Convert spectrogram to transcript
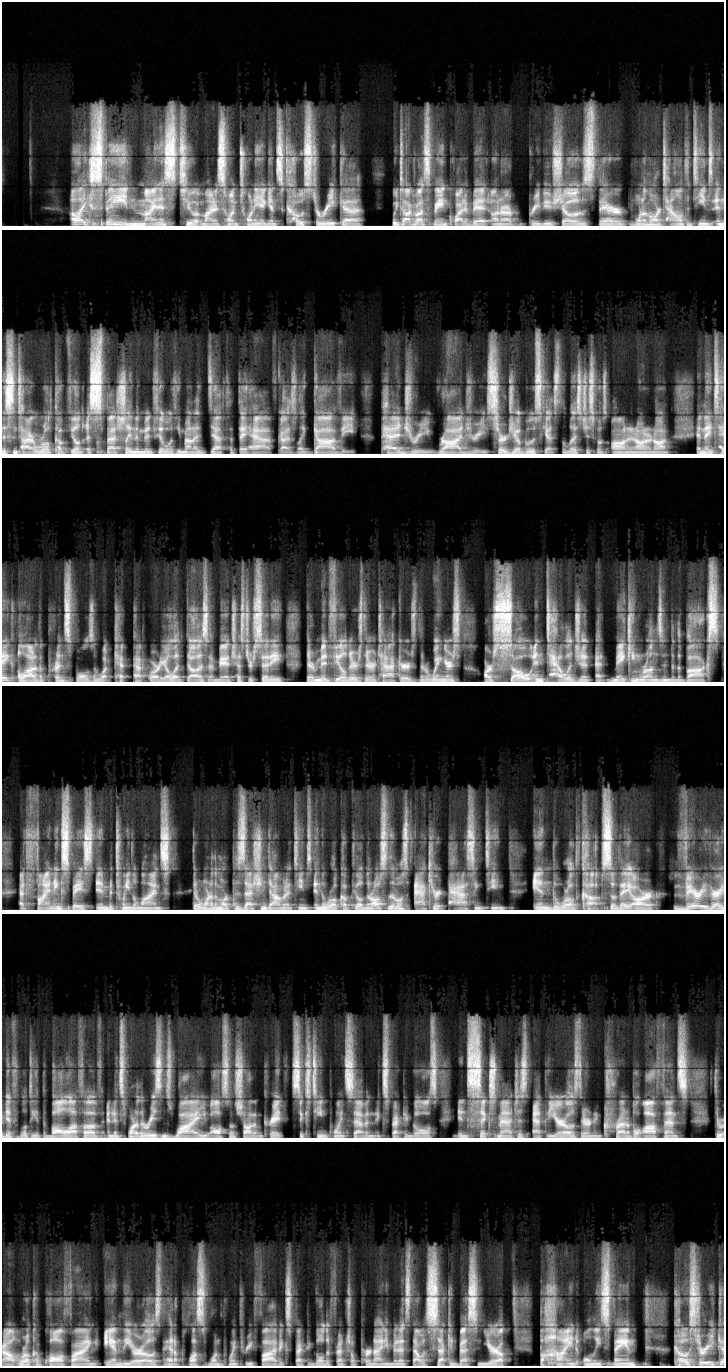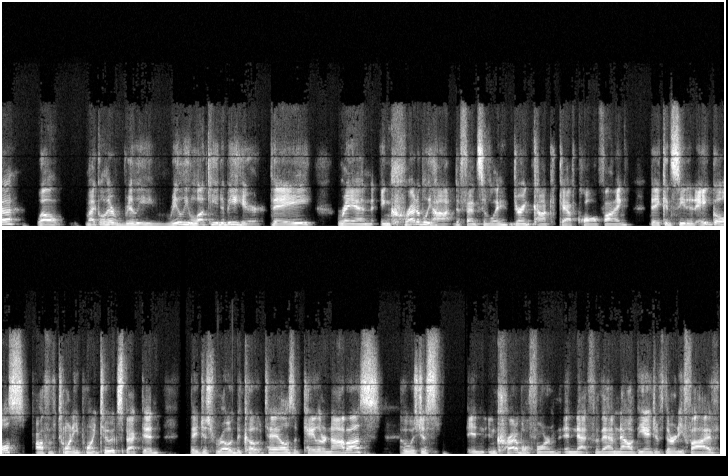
I like Spain minus two at minus 120 against Costa Rica. We talked about Spain quite a bit on our preview shows. They're one of the more talented teams in this entire World Cup field, especially in the midfield with the amount of depth that they have. Guys like Gavi, Pedri, Rodri, Sergio Busquets, the list just goes on and on and on. And they take a lot of the principles of what Pep Guardiola does at Manchester City. Their midfielders, their attackers, their wingers are so intelligent at making runs into the box, at finding space in between the lines they're one of the more possession dominant teams in the World Cup field. And they're also the most accurate passing team in the World Cup. So they are very, very difficult to get the ball off of. And it's one of the reasons why you also saw them create 16.7 expected goals in six matches at the Euros. They're an incredible offense throughout World Cup qualifying and the Euros. They had a plus 1.35 expected goal differential per 90 minutes. That was second best in Europe, behind only Spain. Costa Rica, well, Michael, they're really, really lucky to be here. They ran incredibly hot defensively during CONCACAF qualifying. They conceded eight goals off of 20.2 expected. They just rode the coattails of Keylor Navas, who was just in incredible form in net for them now at the age of 35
